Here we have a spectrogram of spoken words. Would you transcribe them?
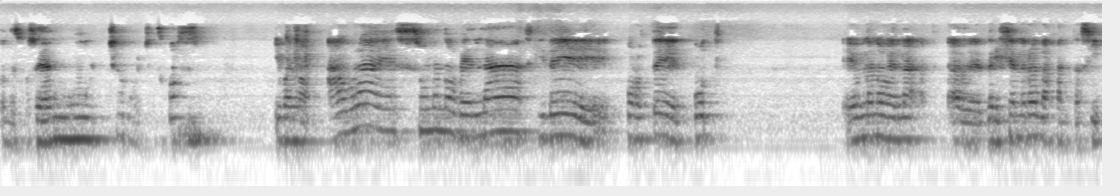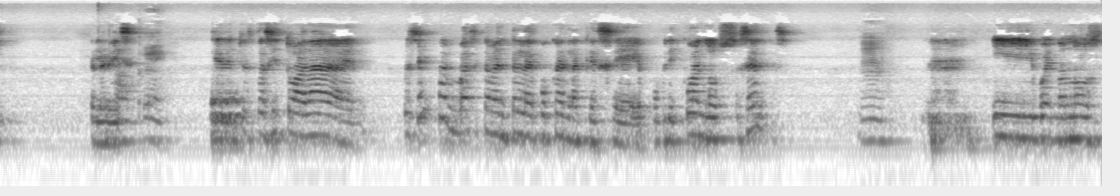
donde suceden muchas, muchas cosas. Y bueno, Aura es una novela así de corte Es una novela del género de la fantasía, se le dice. Que de hecho está situada en, pues sí, fue básicamente la época en la que se publicó en los 60. Mm. Y bueno, nos,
